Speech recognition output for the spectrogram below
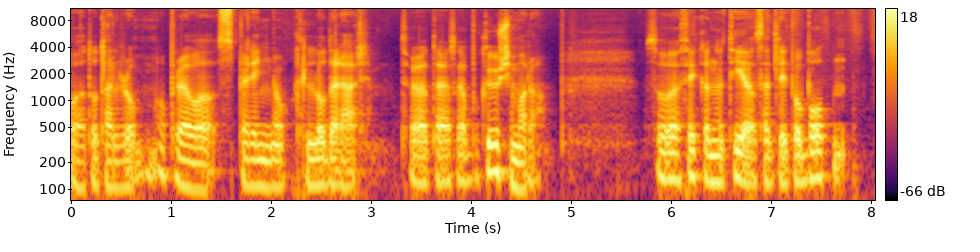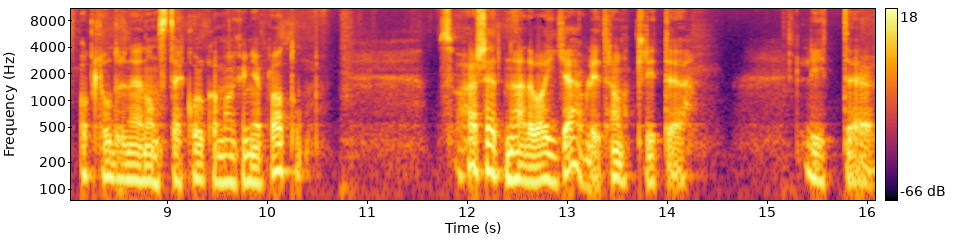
på et hotellrom og prøve å spille inn noe lodder her. For at jeg skal på kurs i morgen. Så jeg fikk han nå tid å sette litt på båten og klodre ned noen stikkord hva man kunne prate om. Så her sitter jeg. Det var jævlig trangt lite lite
